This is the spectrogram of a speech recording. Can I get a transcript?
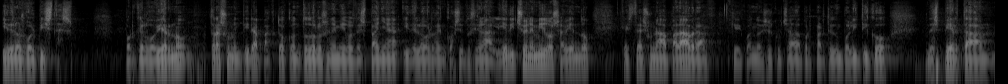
y de los golpistas porque el Gobierno, tras su mentira, pactó con todos los enemigos de España y del orden constitucional. Y he dicho enemigos sabiendo que esta es una palabra que cuando es escuchada por parte de un político despierta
